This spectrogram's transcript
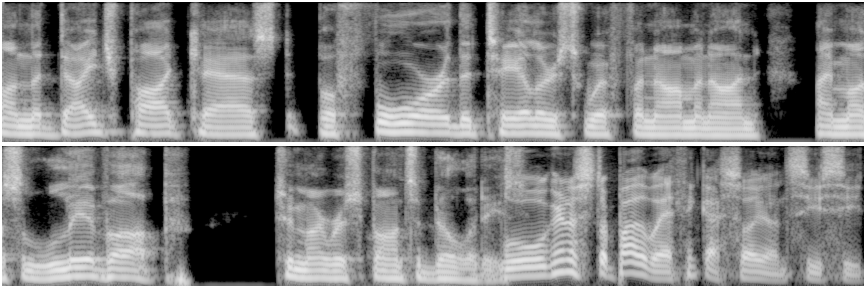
on the Deitsch podcast before the Taylor Swift phenomenon. I must live up to my responsibilities. Well, we're going to start. By the way, I think I saw you on CC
